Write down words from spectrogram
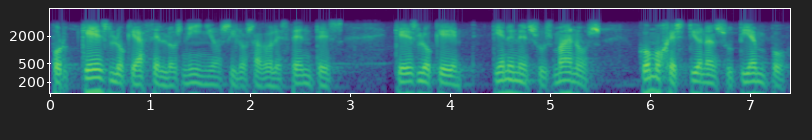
por qué es lo que hacen los niños y los adolescentes, qué es lo que tienen en sus manos, cómo gestionan su tiempo,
